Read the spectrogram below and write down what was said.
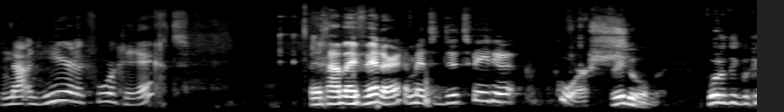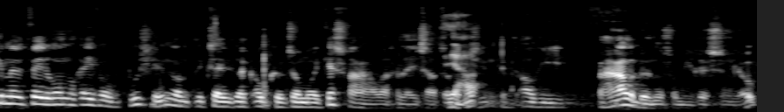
Na een heerlijk voorgerecht. En gaan wij verder met de tweede koers. Tweede ronde. Voordat ik begin met de tweede ronde nog even over Pushkin. Want ik zei dat ik ook zo'n mooi kerstverhaal eh, gelezen had Ja. Ik heb al die verhalenbundels van die Russen nu ook.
